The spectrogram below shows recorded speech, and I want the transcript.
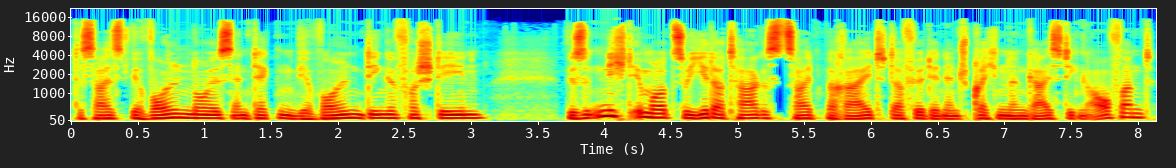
Das heißt, wir wollen Neues entdecken, wir wollen Dinge verstehen. Wir sind nicht immer zu jeder Tageszeit bereit, dafür den entsprechenden geistigen Aufwand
